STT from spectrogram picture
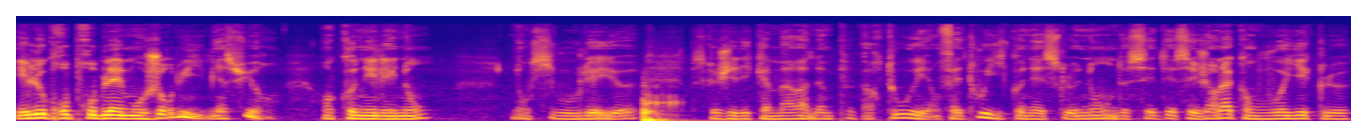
et le gros problème aujourd'hui, bien sûr, on connaît les noms, donc, si vous voulez, euh, parce que j'ai des camarades un peu partout, et en fait, oui, ils connaissent le nom de ces, gens-là. Quand vous voyez que le,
